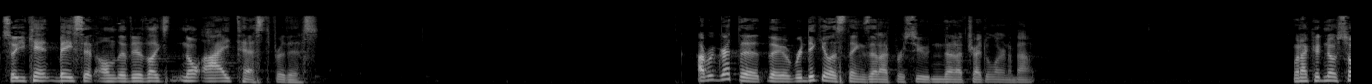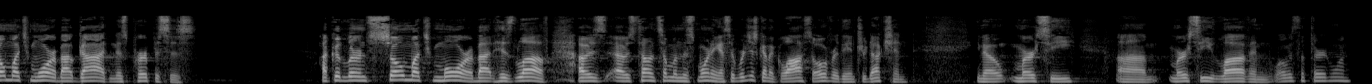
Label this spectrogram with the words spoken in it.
So you can't base it on, there's like no eye test for this. I regret the, the ridiculous things that I've pursued and that I've tried to learn about. When I could know so much more about God and His purposes. I could learn so much more about His love. I was, I was telling someone this morning, I said, we're just going to gloss over the introduction. You know, mercy, um, mercy, love, and what was the third one?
